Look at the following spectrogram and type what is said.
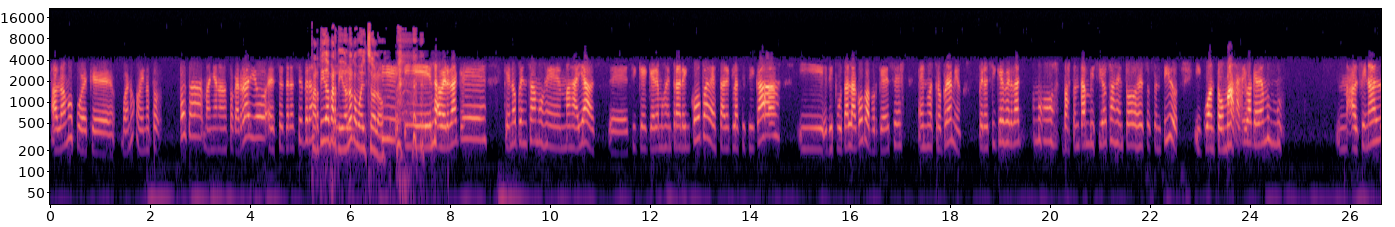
hablamos pues que, bueno, hoy nos toca cosa, mañana nos toca radio, etcétera, etcétera. Partido a partido, ¿no? Como el cholo. Sí, y la verdad que, que no pensamos en más allá. Eh, sí que queremos entrar en Copa, estar clasificadas y disputar la Copa, porque ese es nuestro premio pero sí que es verdad que somos bastante ambiciosas en todos esos sentidos y cuanto más arriba quedemos, al final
